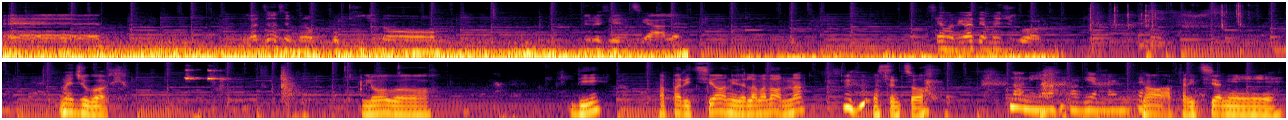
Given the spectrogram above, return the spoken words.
Eh, la zona sembra un pochino più residenziale. Siamo arrivati a Meggiugori. Meggiugori. Luogo di apparizioni della Madonna? Mhm. Nel senso, Non io, ovviamente. no, apparizioni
